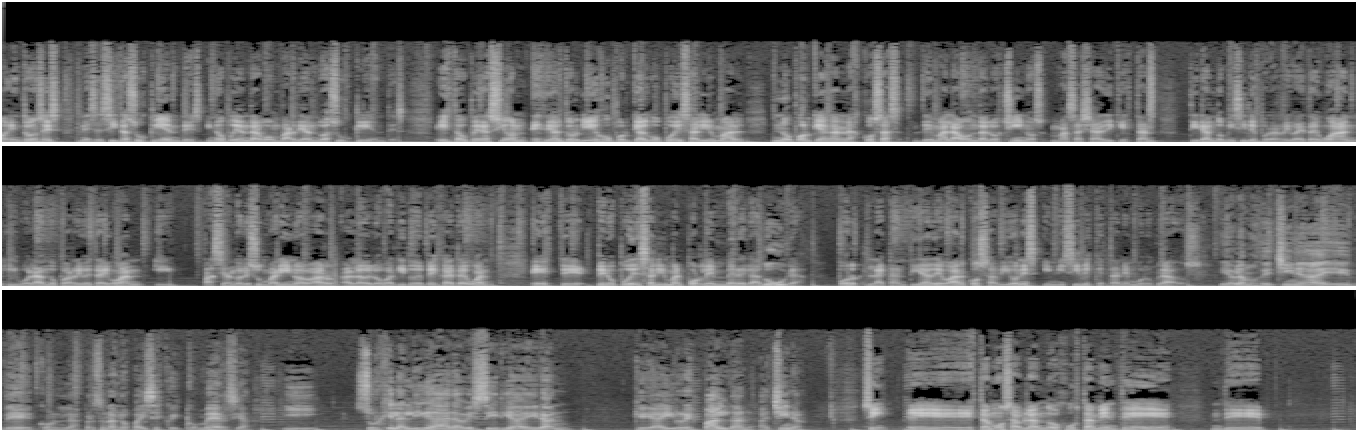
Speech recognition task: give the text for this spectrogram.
Entonces necesita sus clientes y no puede andar bombardeando a sus clientes. Esta operación es de alto riesgo porque algo puede salir mal, no porque hagan las cosas de mala onda los chinos, más allá de que están tirando misiles por arriba de Taiwán y volando por arriba de Taiwán y paseándole submarino a bar- al lado de los barquitos de pesca de Taiwán, este, pero puede salir mal por la envergadura, por la cantidad de barcos, aviones y misiles que están involucrados. Y hablamos de China y de con las personas, los países que comercia. Y surge la Liga Árabe Siria e Irán, que ahí respaldan a China. Sí, eh, estamos hablando justamente de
